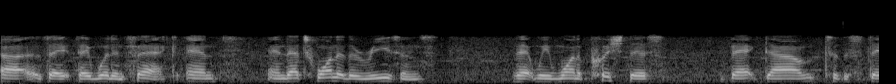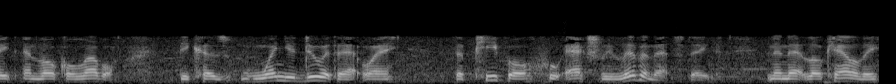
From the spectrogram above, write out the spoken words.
Uh, they they would in fact. And and that's one of the reasons that we want to push this back down to the state and local level. Because when you do it that way, the people who actually live in that state and in that locality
